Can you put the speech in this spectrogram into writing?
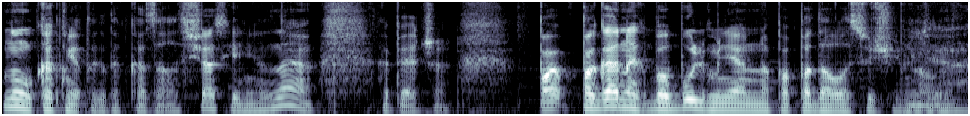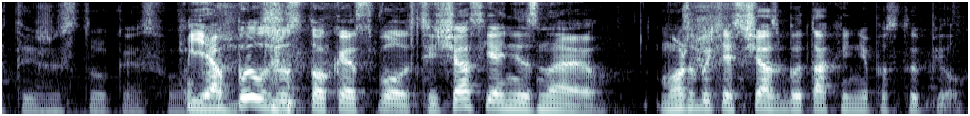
Ну, как мне тогда казалось. Сейчас я не знаю. Опять же, поганых бабуль мне она попадалась очень много. Я, ты жестокая сволочь. Я был жестокая сволочь. Сейчас я не знаю. Может быть, я сейчас бы так и не поступил.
